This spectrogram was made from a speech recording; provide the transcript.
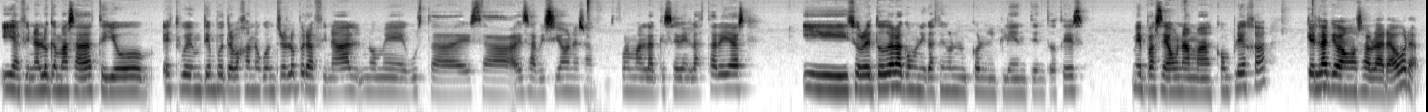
y al final lo que más adapte. Yo estuve un tiempo trabajando con Trello, pero al final no me gusta esa, esa visión, esa forma en la que se ven las tareas y sobre todo la comunicación con, con el cliente. Entonces me pasé a una más compleja, que es la que vamos a hablar ahora.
